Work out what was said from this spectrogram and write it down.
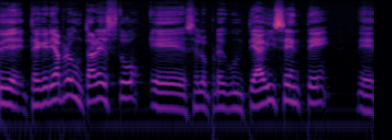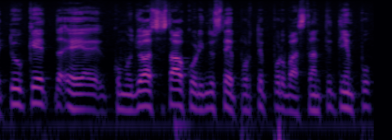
oye, te quería preguntar esto, eh, se lo pregunté a Vicente, eh, tú que eh, como yo has estado cubriendo este deporte por bastante tiempo,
